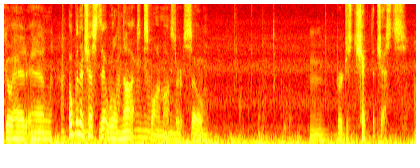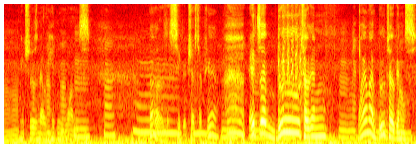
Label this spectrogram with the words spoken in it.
go ahead and open the chests that will not spawn monsters. So, Mm-hmm. or just check the chests. Uh-huh. Make sure there's no hidden uh-huh. ones. Mm-hmm. Oh, there's a secret chest up here. Mm-hmm. It's a boo token. Why are my boo tokens?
